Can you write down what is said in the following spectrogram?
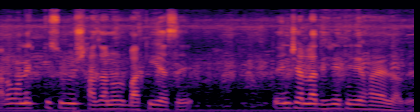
আরও অনেক কিছু সাজানোর বাকি আছে। তো ইনশাল্লাহ ধীরে ধীরে হয়ে যাবে।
